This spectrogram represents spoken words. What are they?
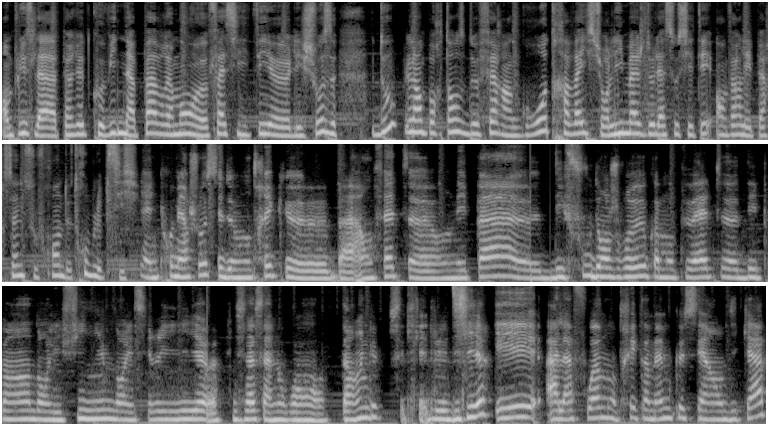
En plus, la période Covid n'a pas vraiment euh, facilité euh, les choses, d'où l'importance de faire un gros travail sur l'image de la société envers les personnes souffrant de troubles psy. Il y a une première chose, c'est de montrer que, bah, en fait, euh, on n'est pas des fous dangereux comme on peut être dépeints dans les films, dans les séries. Et ça, ça nous rend dingue, c'est le cas de le dire. Et à la fois montrer quand même que c'est un handicap,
